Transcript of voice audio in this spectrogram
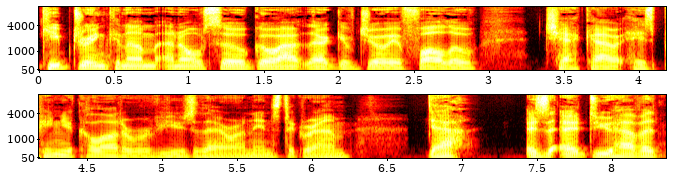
keep drinking them and also go out there, give Joey a follow. Check out his pina colada reviews there on Instagram. Yeah. Is uh, Do you have a,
